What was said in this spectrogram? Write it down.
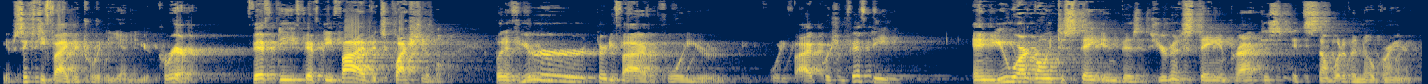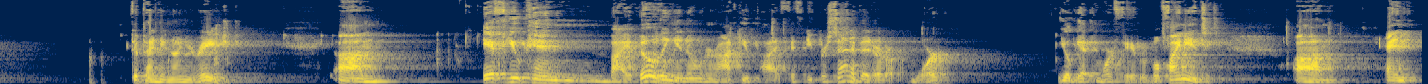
You know, 65, you're toward the end of your career. 50, 55, it's questionable. But if you're 35 or 40 or 45, pushing 50, and you are going to stay in business, you're going to stay in practice, it's somewhat of a no brainer, depending on your age. Um, if you can buy a building and owner occupy 50% of it or more, you'll get more favorable financing. Um, and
